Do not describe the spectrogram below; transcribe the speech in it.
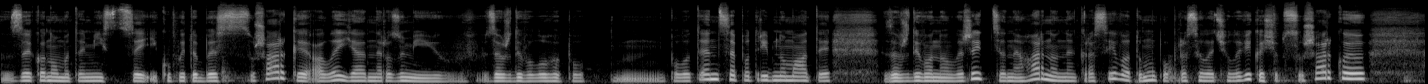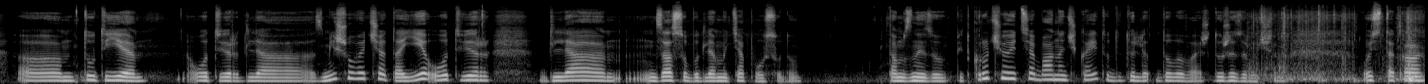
зекономити місце і купити без сушарки, але я не розумію. Завжди вологе по- полотенце потрібно мати, завжди воно лежить. Це не гарно, не красиво, тому попросила чоловіка, щоб з сушаркою. Е, Тут є отвір для змішувача та є отвір для засобу для миття посуду. Там знизу підкручується баночка і туди доливаєш. Дуже зручно. Ось така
